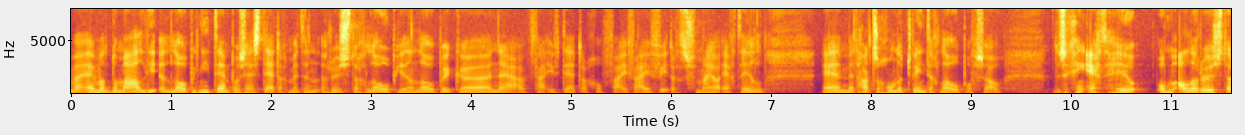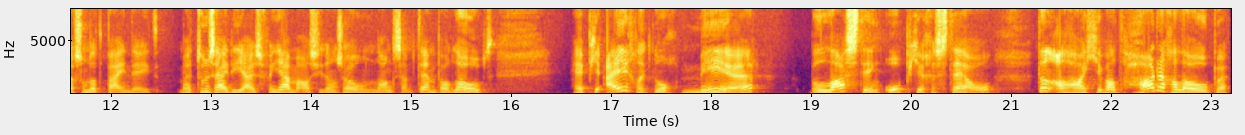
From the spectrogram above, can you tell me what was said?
Uh, want normaal loop ik niet tempo 630 met een rustig loopje. Dan loop ik uh, nou ja, 530 of 545. Dat is voor mij al echt heel... met hartstikke 120 lopen of zo. Dus ik ging echt heel om alle rustig, omdat het pijn deed. Maar toen zei hij juist van ja, maar als je dan zo'n langzaam tempo loopt, heb je eigenlijk nog meer belasting op je gestel dan al had je wat harder gelopen.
